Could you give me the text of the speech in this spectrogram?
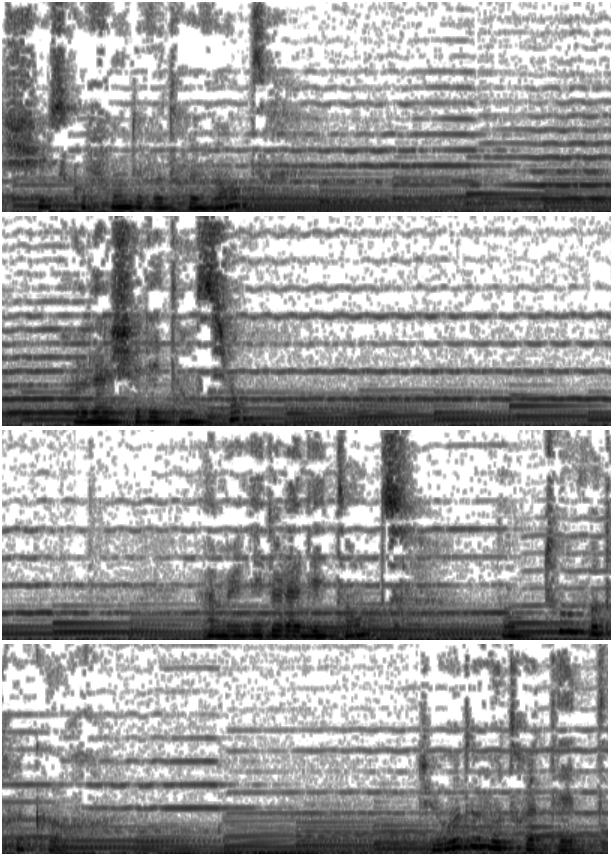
jusqu'au fond de votre ventre. Relâchez les tensions. Amenez de la détente dans tout votre corps. Haut de votre tête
